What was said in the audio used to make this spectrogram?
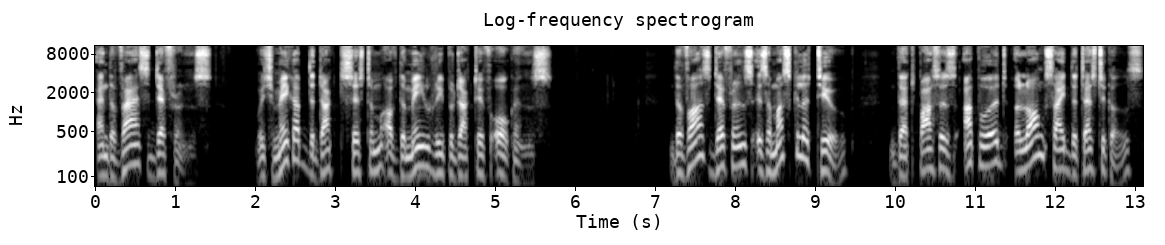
and the vas deferens, which make up the duct system of the male reproductive organs. The vas deferens is a muscular tube that passes upward alongside the testicles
